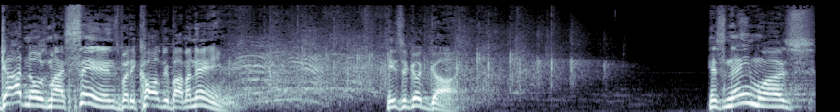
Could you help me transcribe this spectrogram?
God knows my sins, but he calls me by my name. He's a good God. His name was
